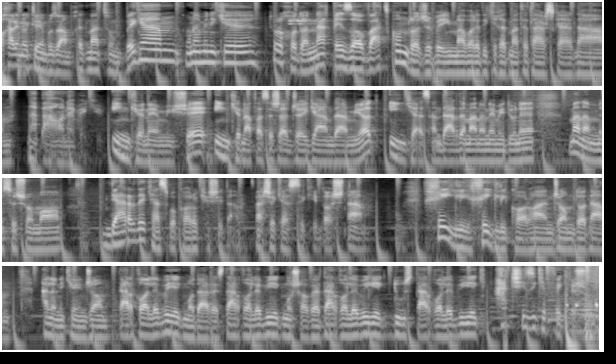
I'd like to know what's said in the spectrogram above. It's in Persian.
آخرین نکته امروز هم خدمتون بگم. اونم اینه که تو رو خدا نه قضاوت کن راجع به این مواردی که خدمت ترس کردم. نه بهانه بگیر. این که نمیشه این که نفسش از جای گرم در میاد این که اصلا درد منو نمی‌دونه. منم مثل شما درد کسب و کارو کشیدم و شکستگی داشتم. خیلی خیلی کارها انجام دادم. الانی که اینجام در قالب یک مدرس در قالب یک مشاور در قالب یک دوست در قالب یک هر چیزی که فکرشون.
